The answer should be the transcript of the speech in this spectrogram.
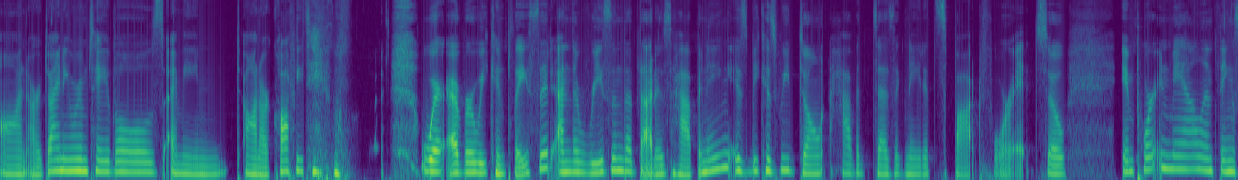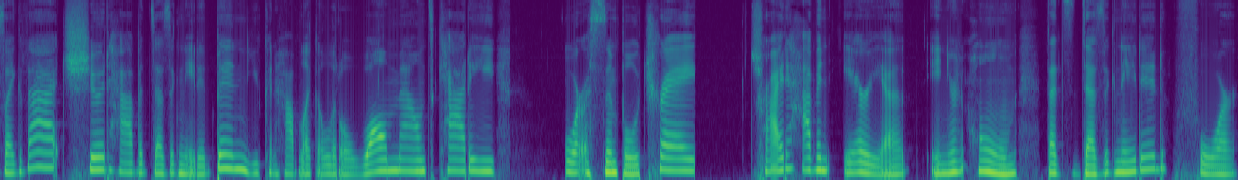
on our dining room tables, I mean, on our coffee table. wherever we can place it. And the reason that that is happening is because we don't have a designated spot for it. So Important mail and things like that should have a designated bin. You can have like a little wall mount caddy or a simple tray. Try to have an area in your home that's designated for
